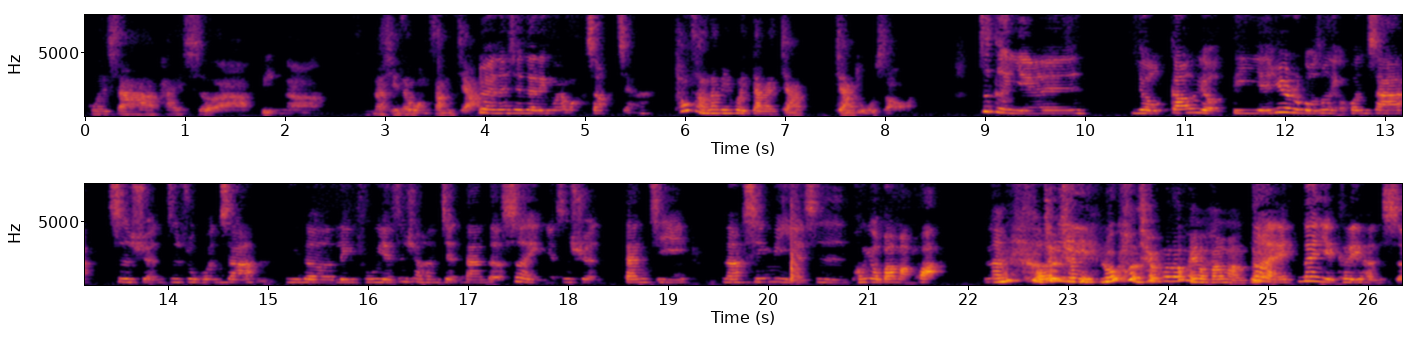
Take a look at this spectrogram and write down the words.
婚纱啊、拍摄啊、饼啊那些再往上加。对，那些再另外往上加。通常那边会大概加加多少啊？这个也有高有低耶，因为如果说你婚纱是选自助婚纱，你的礼服也是选很简单的，摄影也是选单机，那新密也是朋友帮忙画，那可以。如果全部都朋友帮忙，对，对，那也可以很省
